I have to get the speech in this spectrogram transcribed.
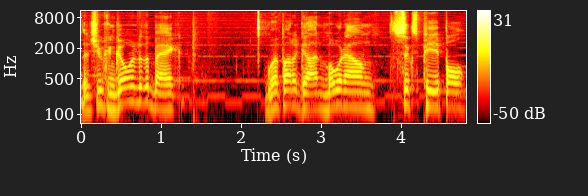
that you can go into the bank, whip out a gun, mow down six people,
